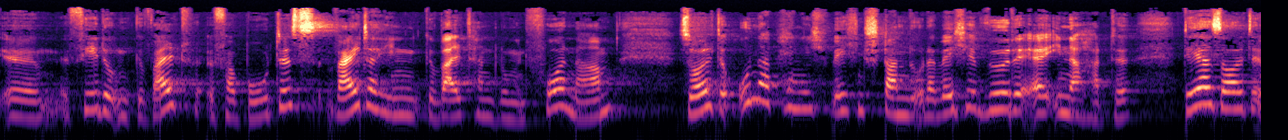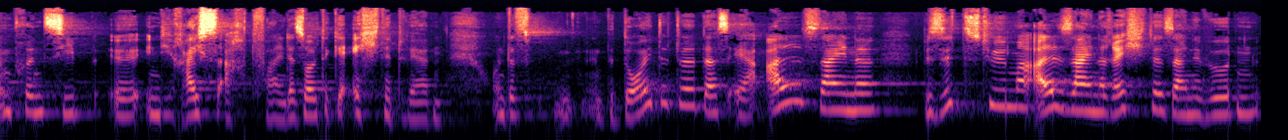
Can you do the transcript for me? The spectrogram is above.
äh, Fehde- und Gewaltverbotes weiterhin Gewalthandlungen vornahm, sollte unabhängig welchen Stand oder welche Würde er innehatte, der sollte im Prinzip äh, in die Reichsacht fallen, der sollte geächtet werden. Und das bedeutete, dass er all seine Besitztümer, all seine Rechte, seine Würden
